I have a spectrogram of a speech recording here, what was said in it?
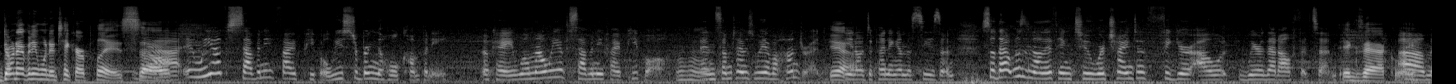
don't have anyone to take our place. So Yeah, and we have 75 people. We used to bring the whole company Okay, well now we have 75 people, and sometimes we have 100. Mm-hmm. Yeah. You know, depending on the season. So that was another thing too. We're trying to figure out where that all fits in. Exactly. Um,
